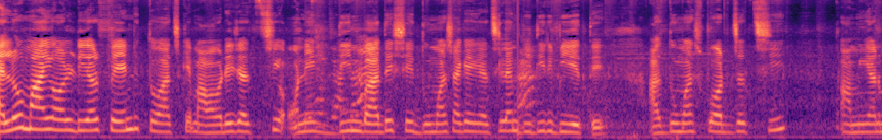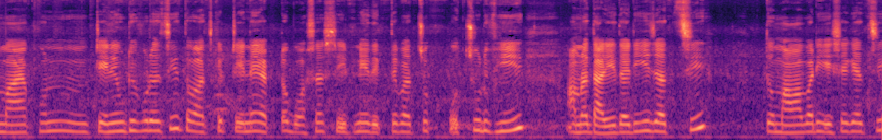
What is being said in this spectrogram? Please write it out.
Hello my all dear friend তো আজকে মামাবাড়ি যাচ্ছি। অনেক দিন বাদে, সেই দু মাস আগে গেছিলাম দিদির বিয়েতে। আর দু মাস পর যাচ্ছি। আমি আর মা এখন ট্রেনে উঠে পড়েছি। তো আজকে ট্রেনে একটা বসার সিট নিয়ে দেখতে পাচ্ছ, প্রচুর ভিড়। আমরা দাঁড়িয়ে দাঁড়িয়ে যাচ্ছি। তো মামা বাড়ি এসে গেছি।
